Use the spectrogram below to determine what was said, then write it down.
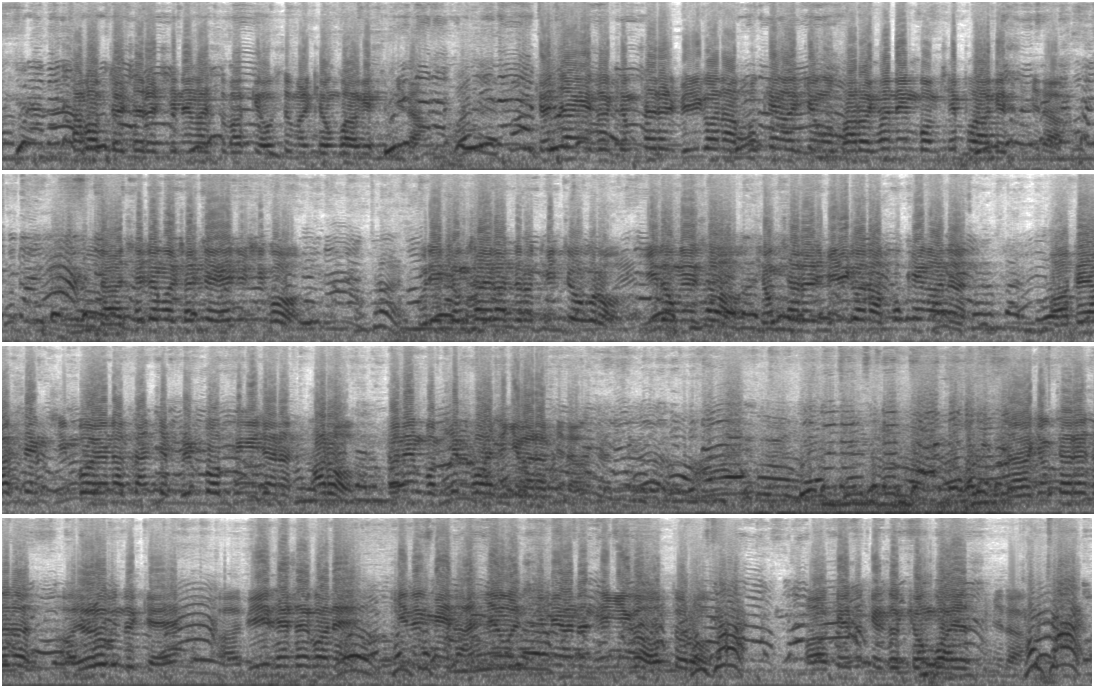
사법 절차를 진행할 수밖에 없음을 경고하겠습니다. 현장에서 경찰을 밀거나 폭행할 경우 바로 현행범 체포하겠습니다. 자, 체정을 철저히 해주시고 우리 경찰관들은 뒤쪽으로 이동해서 경찰을 밀거나 폭행하는 어, 대학생 진보연합단체 불법 행위자는 바로 현행범 체포하시기 바랍니다. 자, 경찰에서는 어, 여러분들께 어, 미 대사관의 기능 및 안녕을 침해하는 행위가 없도록 어, 계속해서 경고하였습니다. 경찰!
